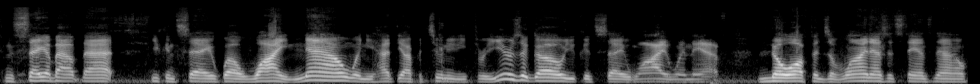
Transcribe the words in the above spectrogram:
can say about that. You can say well why now when you had the opportunity three years ago? You could say why when they have no offensive line as it stands now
